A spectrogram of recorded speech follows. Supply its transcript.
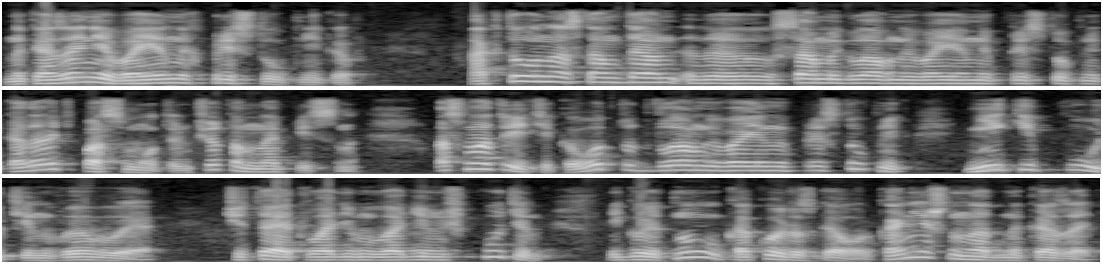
Наказание военных преступников – а кто у нас там э, самый главный военный преступник? А давайте посмотрим, что там написано. А смотрите-ка, вот тут главный военный преступник, некий Путин ВВ. Читает Владимир Владимирович Путин и говорит, ну, какой разговор? Конечно, надо наказать.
